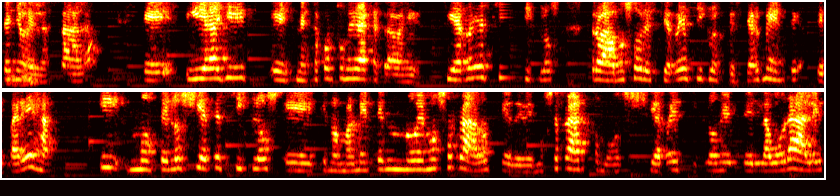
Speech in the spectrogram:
señor, en la sala. Eh, y allí, en esta oportunidad que trabajé cierre de ciclos, trabajamos sobre cierre de ciclos especialmente de pareja y mostré los siete ciclos eh, que normalmente no hemos cerrado, que debemos cerrar, como cierre de ciclos de, laborales,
